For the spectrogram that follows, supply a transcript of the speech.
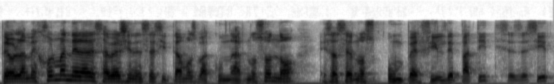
Pero la mejor manera de saber si necesitamos vacunarnos o no es hacernos un perfil de hepatitis, es decir,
